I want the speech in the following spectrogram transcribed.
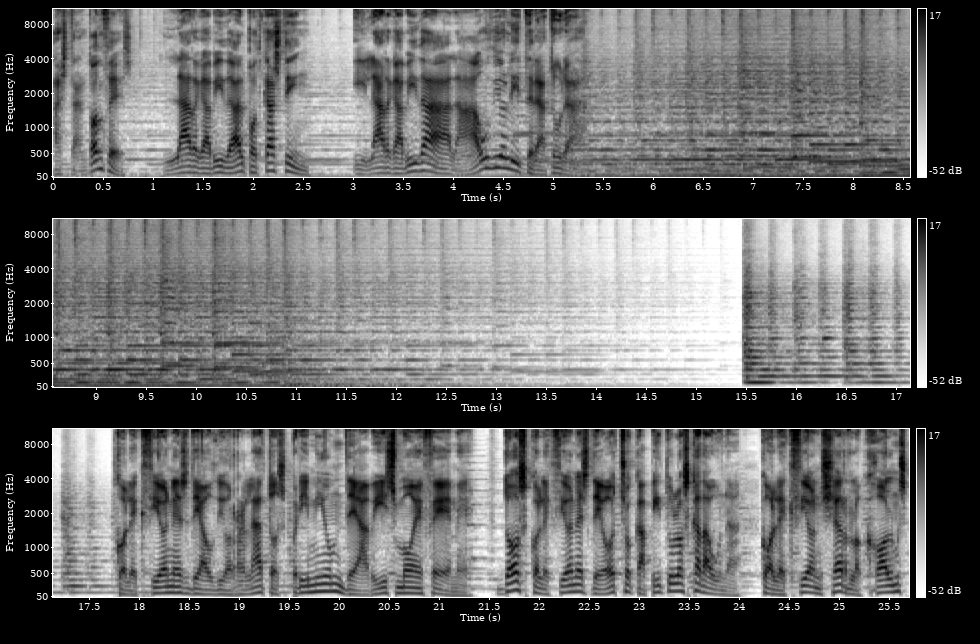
Hasta entonces, larga vida al podcasting y larga vida a la audioliteratura. Colecciones de audiorelatos premium de Abismo FM dos colecciones de ocho capítulos cada una, colección Sherlock Holmes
